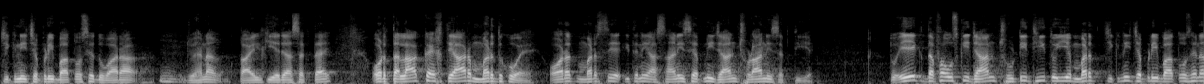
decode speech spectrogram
چکنی چپڑی باتوں سے دوبارہ جو ہے نا قائل کیا جا سکتا ہے۔ اور طلاق کا اختیار مرد کو ہے۔ عورت مرد سے اتنی آسانی سے اپنی جان چھڑا نہیں سکتی ہے۔ تو ایک دفعہ اس کی جان چھوٹی تھی تو یہ مرد چکنی چپڑی باتوں سے نا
